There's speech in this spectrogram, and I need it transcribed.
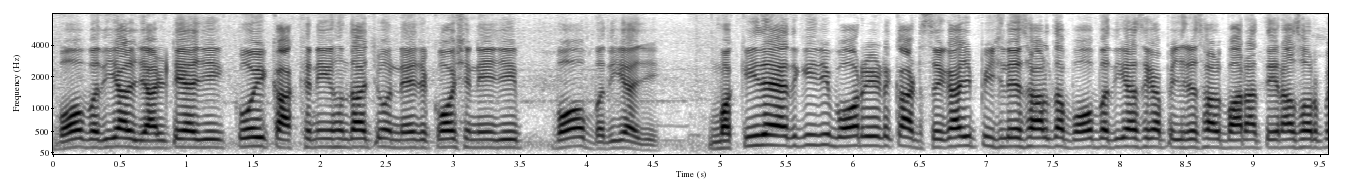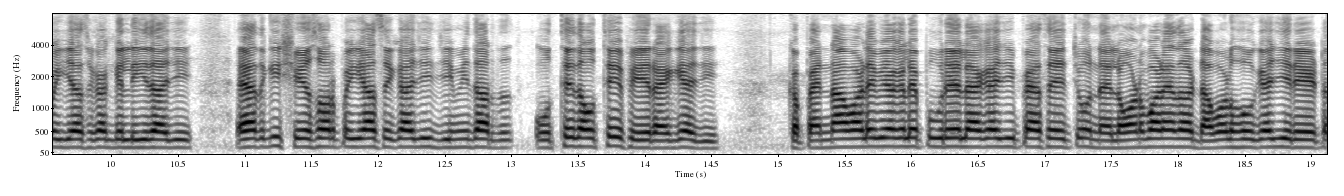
ਬਹੁਤ ਵਧੀਆ ਰਿਜ਼ਲਟ ਆ ਜੀ, ਕੋਈ ਕੱਖ ਨਹੀਂ ਹੁੰਦਾ ਝੋਨੇ 'ਚ, ਕੁਛ ਨਹੀਂ ਜੀ, ਬਹੁਤ ਵਧੀਆ ਜੀ। ਮੱਕੀ ਦਾ ਐਤਕੀ ਜੀ ਬਹੁਤ ਰੇਟ ਘੱਟ ਸੀਗਾ ਜੀ, ਪਿਛਲੇ ਸਾਲ ਤਾਂ ਬਹੁਤ ਵਧੀਆ ਸੀਗਾ, ਪਿਛਲੇ ਸਾਲ 12 1300 ਰੁਪਈਆ ਸੀਗਾ ਗਿੱਲੀ ਦਾ ਜੀ, ਐਤਕੀ 600 ਰੁਪਈਆ ਸੀਗਾ ਜੀ, ਜ਼ਿਮੀਦਾਰ ਉੱਥੇ ਦਾ ਉੱਥੇ ਫੇਰ ਰਹਿ ਗਿਆ ਜੀ। ਕਪੈਨਾ ਵਾਲੇ ਵੀ ਅਗਲੇ ਪੂਰੇ ਲੈ ਗਏ ਜੀ ਪੈਸੇ, ਝੋਨੇ ਲਾਉਣ ਵਾਲਿਆਂ ਦਾ ਡਬਲ ਹੋ ਗਿਆ ਜੀ ਰੇਟ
